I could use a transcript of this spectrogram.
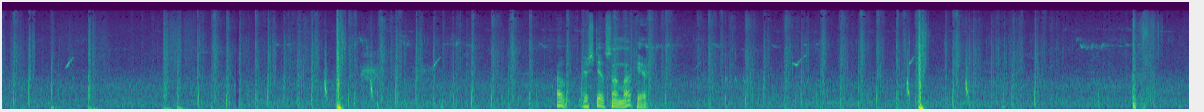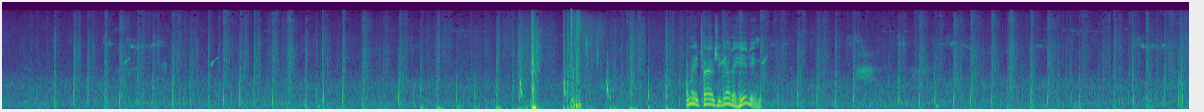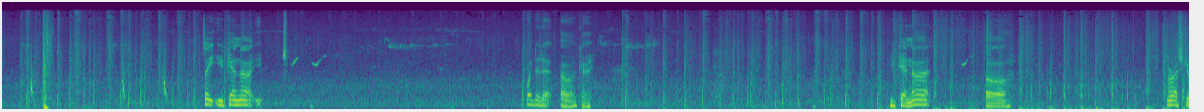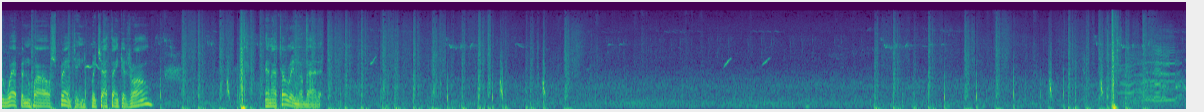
Oh, there's still some up here. Times you gotta hit him? See, you cannot... What did it... Oh, okay. You cannot uh, thrust your weapon while sprinting, which I think is wrong. And I told him about it.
